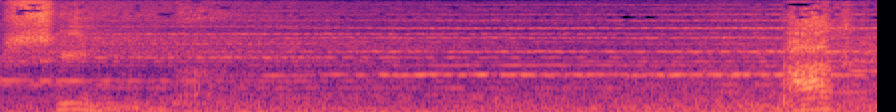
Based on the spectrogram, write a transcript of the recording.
Simba. Padre?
